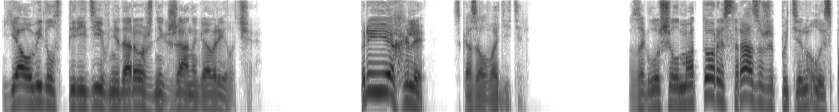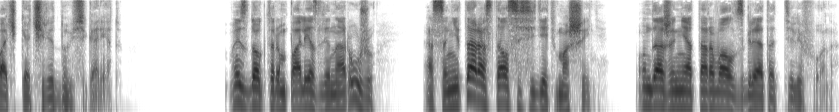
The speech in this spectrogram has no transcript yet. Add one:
Я увидел впереди внедорожник Жана Гавриловича. «Приехали!» — сказал водитель заглушил мотор и сразу же потянул из пачки очередную сигарету. Мы с доктором полезли наружу, а санитар остался сидеть в машине. Он даже не оторвал взгляд от телефона.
